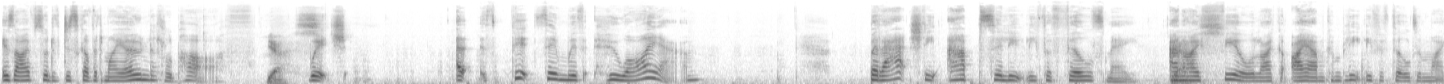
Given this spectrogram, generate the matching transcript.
is I've sort of discovered my own little path, Yes. which uh, fits in with who I am, but actually absolutely fulfills me. And I feel like I am completely fulfilled in my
